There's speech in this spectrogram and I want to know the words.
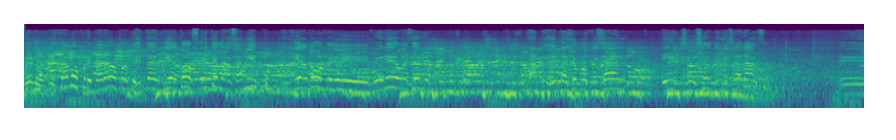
Bueno, estamos preparados para presentar el día 2, este lanzamiento. El día 2 de febrero va a ser la presentación oficial e exhibición de nuestra danza. Eh,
